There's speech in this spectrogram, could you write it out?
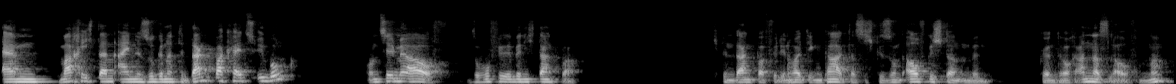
ähm, mache ich dann eine sogenannte Dankbarkeitsübung und zähle mir auf. So, wofür bin ich dankbar? Ich bin dankbar für den heutigen Tag, dass ich gesund aufgestanden bin. Könnte auch anders laufen, ne?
